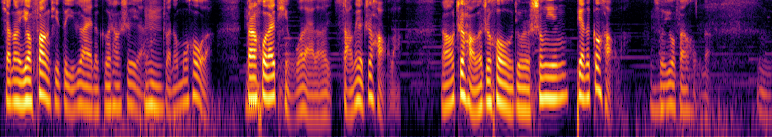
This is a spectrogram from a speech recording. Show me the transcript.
相当于要放弃自己热爱的歌唱事业，嗯转到幕后了。但是后来挺过来了，嗓子也治好了。然后治好了之后，就是声音变得更好了，嗯所以又翻红的。嗯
